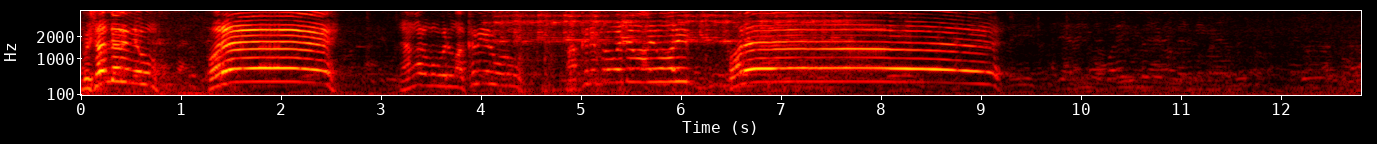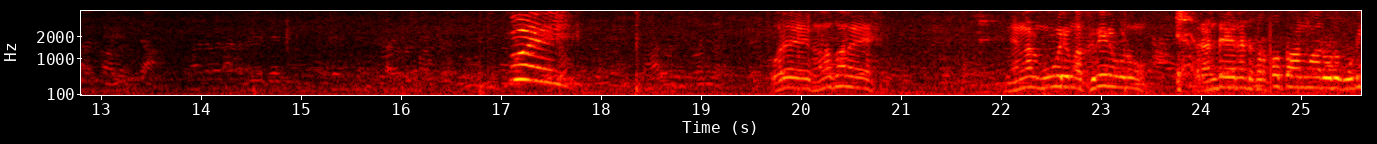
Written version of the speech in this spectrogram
വിഷം ചരിഞ്ഞു ഞങ്ങൾ മൂവരും അഗ്നിയിൽ വീണു. രണ്ടേ രണ്ട് സർപ്പത്താന്മാരോട് കൂടി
